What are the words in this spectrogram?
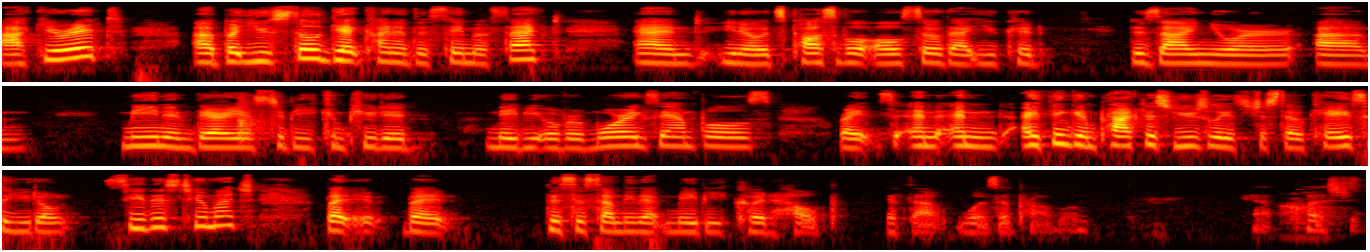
accurate, uh, but you still get kind of the same effect. And you know, it's possible also that you could design your um, mean and variance to be computed maybe over more examples, right? And, and I think in practice, usually it's just okay, so you don't see this too much, but, but this is something that maybe could help if that was a problem. Yeah, question.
